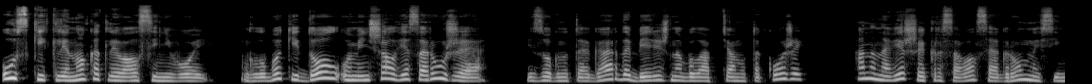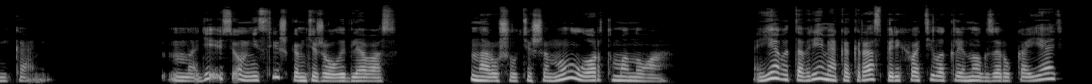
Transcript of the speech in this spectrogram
Узкий клинок отливал синевой. Глубокий дол уменьшал вес оружия. Изогнутая гарда бережно была обтянута кожей, а на навершие красовался огромный синий камень. «Надеюсь, он не слишком тяжелый для вас», — нарушил тишину лорд Мануа. Я в это время как раз перехватила клинок за рукоять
